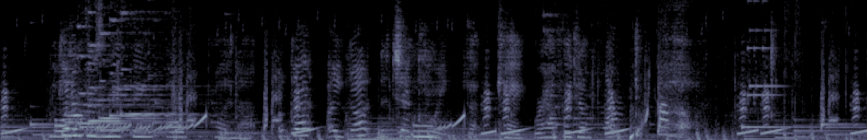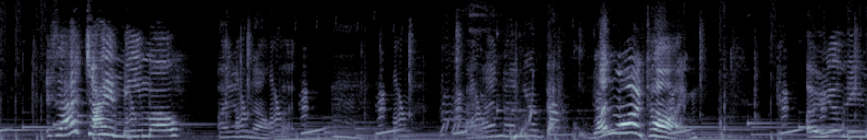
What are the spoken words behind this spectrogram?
I wonder if there's anything. Oh, probably not. I got, I got the Ooh, checkpoint. that, okay, we're halfway done. Is that a giant Mimo? I don't know, but mm, I land on your back one more time. I really.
